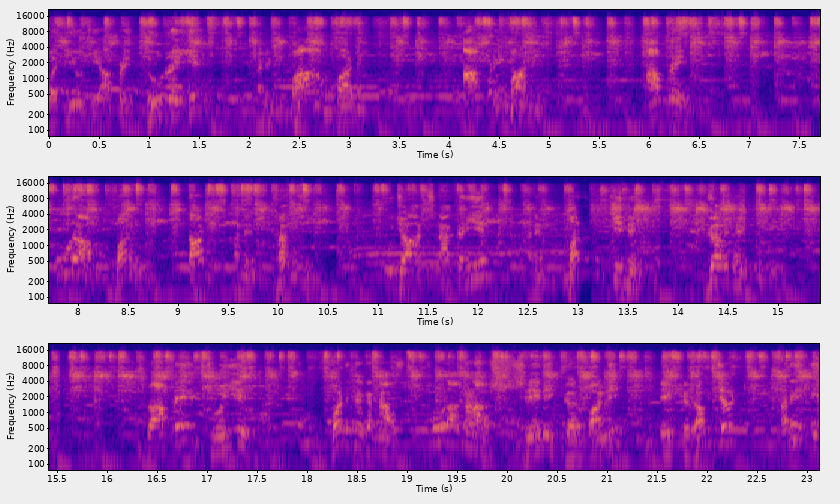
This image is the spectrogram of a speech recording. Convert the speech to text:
બધીઓથી આપણે દૂર રહીએ અને મા અંબાની, આપણી માની, આપણે પૂરા મન તન અને ધનથી પૂજા અર્ચના કરીએ અને મન મૂકીને ગરબે પૂજીએ તો આપણે જોઈએ વડનગરના થોડા ઘણા શેરી ગરબાની એક રમઝટ અને એ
